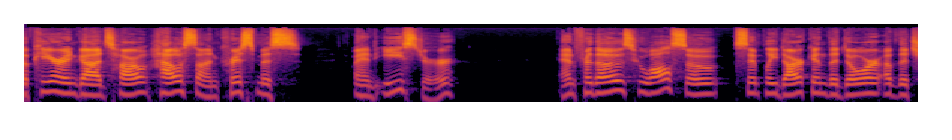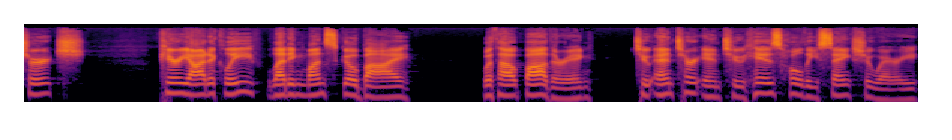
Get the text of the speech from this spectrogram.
appear in God's house on Christmas and Easter, and for those who also simply darken the door of the church periodically, letting months go by without bothering to enter into His holy sanctuary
